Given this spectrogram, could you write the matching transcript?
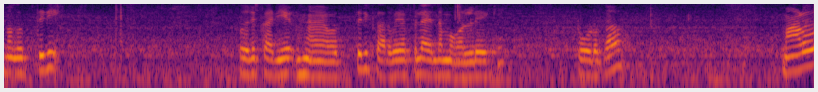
നമുക്ക് ഒത്തിരി ഒരു കരി ഒത്തിരി കറിവേപ്പില അതിന്റെ മുകളിലേക്ക് ഇട്ട് കൊടുക്കാം. മാളു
